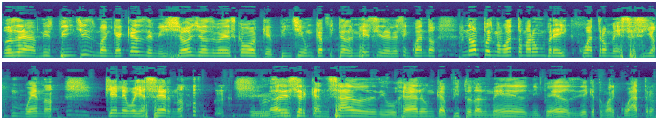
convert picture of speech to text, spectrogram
O sea, mis pinches mangakas de mis shoujos, güey, es como que pinche un capítulo al mes y de vez en cuando. No, pues me voy a tomar un break cuatro meses. Y yo, bueno, ¿qué le voy a hacer, no? Ha de ser cansado de dibujar un capítulo al mes, ni pedo, si tiene que tomar cuatro.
